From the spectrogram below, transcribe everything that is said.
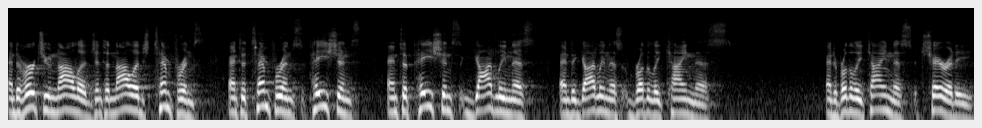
and to virtue knowledge, and to knowledge temperance, and to temperance patience, and to patience godliness, and to godliness brotherly kindness, and to brotherly kindness charity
